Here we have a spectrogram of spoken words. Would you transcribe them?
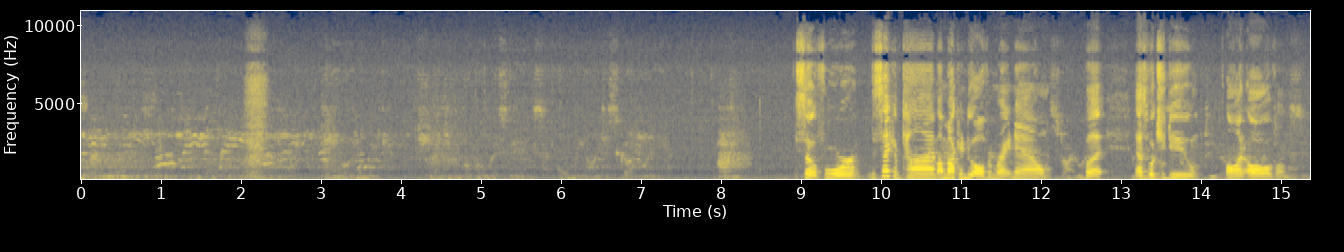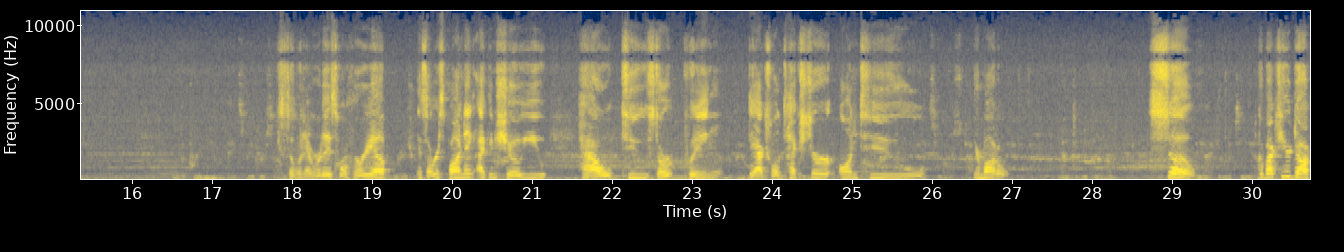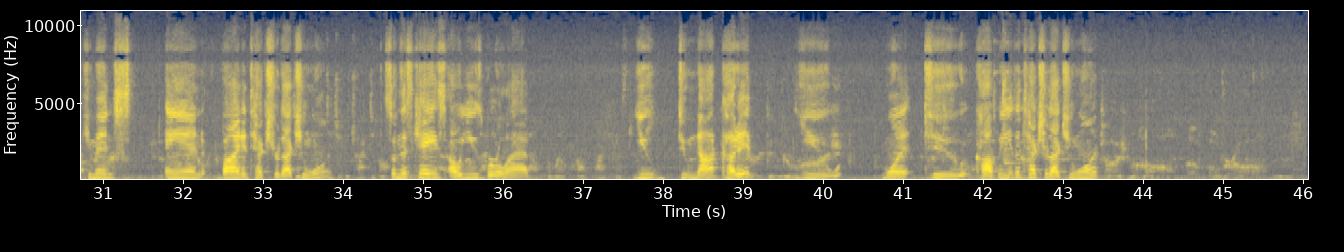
So for the sake of time, I'm not going to do all of them right now, but that's what you do on all of them. So whenever this will hurry up and start responding, I can show you how to start putting the actual texture onto your model. So, go back to your documents and find a texture that you want. So in this case, I'll use burlap. You do not cut it. You want to copy the texture that you want.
